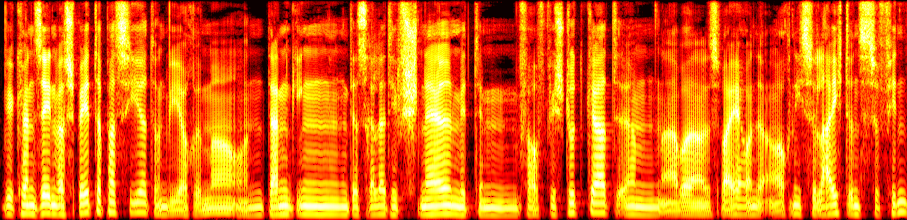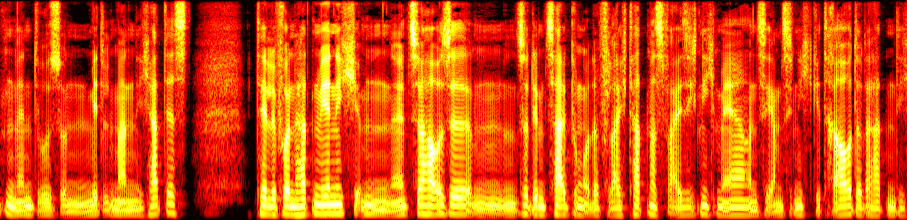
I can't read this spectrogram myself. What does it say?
Wir können sehen, was später passiert und wie auch immer. Und dann ging das relativ schnell mit dem VfB Stuttgart. Ähm, aber es war ja auch nicht so leicht, uns zu finden, wenn du so einen Mittelmann nicht hattest. Telefon hatten wir nicht ähm, äh, zu Hause ähm, zu dem Zeitpunkt oder vielleicht hatten wir es, weiß ich nicht mehr und sie haben sich nicht getraut oder hatten die,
